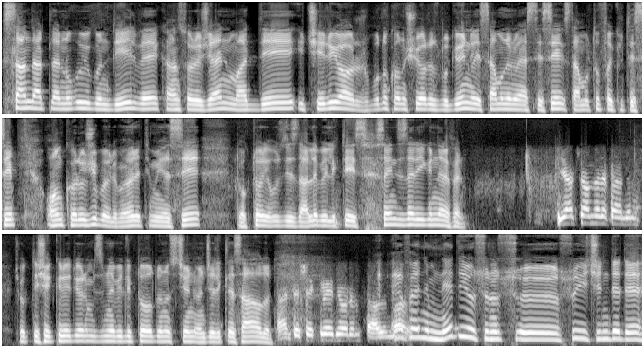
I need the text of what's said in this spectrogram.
standartlarına uygun değil ve kanserojen madde içeriyor. Bunu konuşuyoruz bugün İstanbul Üniversitesi İstanbul Tıp Fakültesi Onkoloji Bölümü öğretim üyesi Doktor Yavuz Dizdar'la birlikteyiz. Sayın Dizdar iyi günler efendim. İyi akşamlar efendim. Çok teşekkür ediyorum bizimle birlikte olduğunuz için. Öncelikle sağ olun. Ben teşekkür ediyorum. Sağ olun. Efendim ne diyorsunuz? Ee, su içinde de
